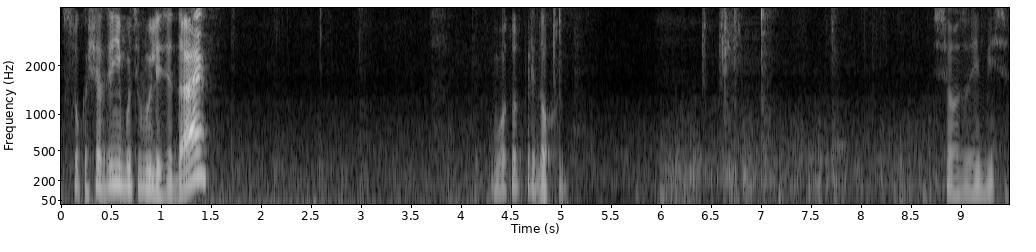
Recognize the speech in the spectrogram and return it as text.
Сука, сейчас где-нибудь вылезет, да? Вот тут придохли. Все, заебись.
